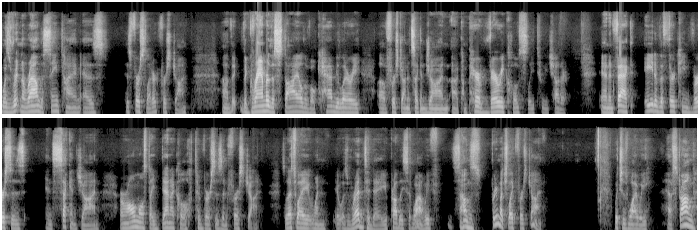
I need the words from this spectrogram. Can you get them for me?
was written around the same time as his first letter, First John. Uh, the, the, grammar, the style, the vocabulary of First John and Second John uh, compare very closely to each other. And in fact, eight of the 13 verses in Second John are almost identical to verses in First John. So that's why when it was read today, you probably said, wow, we've sounds pretty much like First John, which is why we have strong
